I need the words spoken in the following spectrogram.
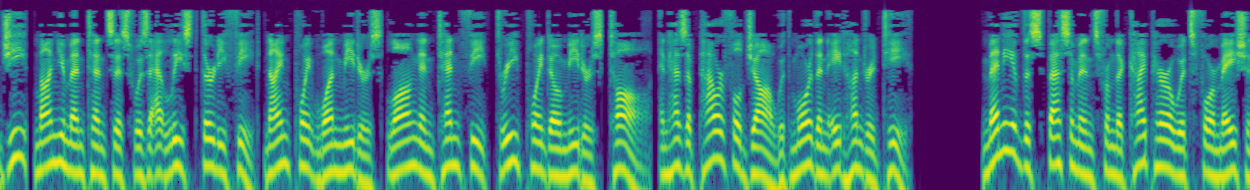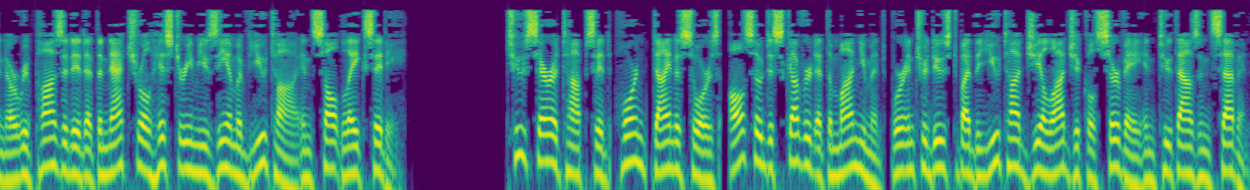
G. monumentensis was at least 30 feet (9.1 meters) long and 10 feet (3.0 meters) tall, and has a powerful jaw with more than 800 teeth. Many of the specimens from the Kaiparowits Formation are reposited at the Natural History Museum of Utah in Salt Lake City. Two ceratopsid horned dinosaurs, also discovered at the monument, were introduced by the Utah Geological Survey in 2007.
